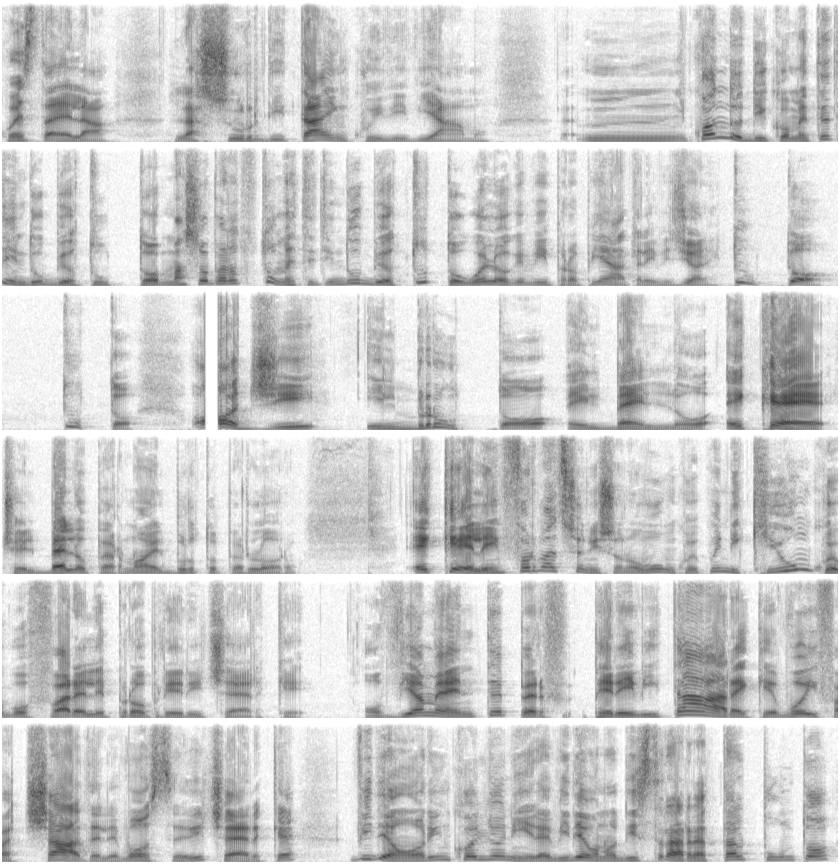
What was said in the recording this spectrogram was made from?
questa è la, l'assurdità in cui viviamo. Mm, quando dico mettete in dubbio tutto, ma soprattutto mettete in dubbio tutto quello che vi propina la televisione, tutto, tutto. Oggi il brutto e il bello è che, cioè il bello per noi e il brutto per loro, è che le informazioni sono ovunque, quindi chiunque può fare le proprie ricerche. Ovviamente per, per, evitare che voi facciate le vostre ricerche vi devono rincoglionire, vi devono distrarre a tal punto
